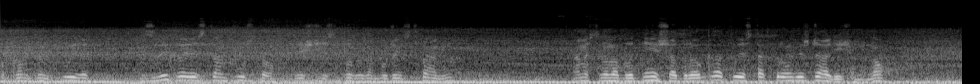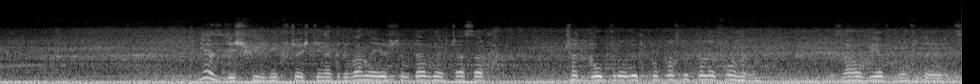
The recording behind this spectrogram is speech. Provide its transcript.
pokontempluję. Zwykle jest tam pusto, jeśli jest poza nabożeństwami. Tam jest to łagodniejsza droga, a tu jest ta, którą wjeżdżaliśmy. No. Jest gdzieś filmik wcześniej nagrywany jeszcze w dawnych czasach przed GoProwych po prostu telefonem za owiewką w TRC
